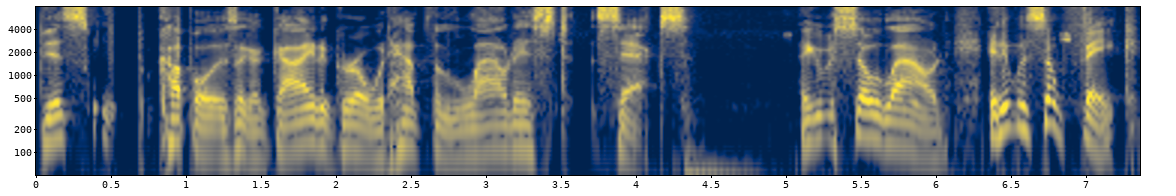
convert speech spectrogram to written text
this couple is like a guy and a girl would have the loudest sex. Like it was so loud and it was so fake.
